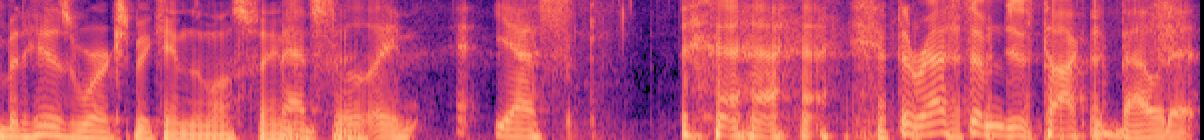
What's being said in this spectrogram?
But his works became the most famous. absolutely yes. the rest of them just talked about it.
